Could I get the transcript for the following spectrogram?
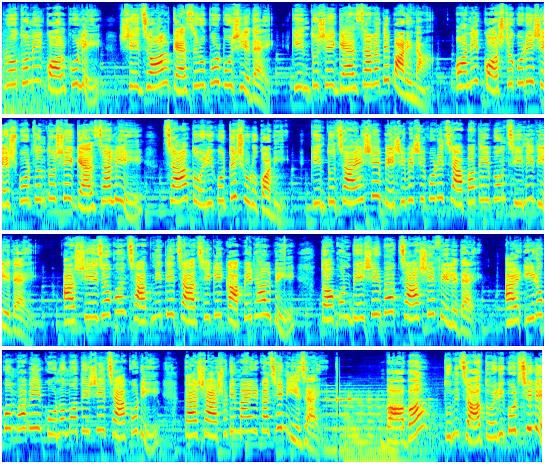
প্রথমে কল খুলে সে জল গ্যাসের উপর বসিয়ে দেয়। কিন্তু সে গ্যাস জ্বালাতে পারে না। অনেক কষ্ট করে শেষ পর্যন্ত সে গ্যাস জ্বালিয়ে চা তৈরি করতে শুরু করে। কিন্তু চায়ে সে বেশি বেশি করে চা পাতা এবং চিনি দিয়ে দেয়। আর সে যখন ছাকনিতে চা ছেঁকে কাপে ঢালবে, তখন বেশিরভাগ চা সে ফেলে দেয়। আর এরকম ভাবে কোনো মতে সে চা করে তার শাশুড়ি মায়ের কাছে নিয়ে যায়। বাবা, তুমি চা তৈরি করছিলে?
